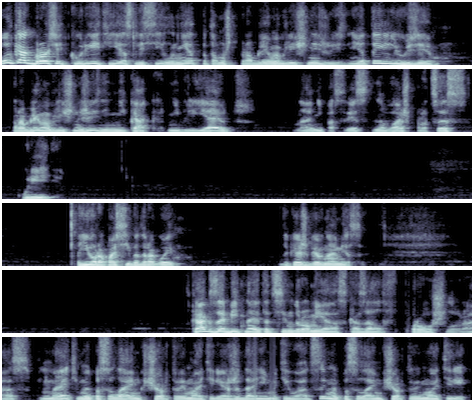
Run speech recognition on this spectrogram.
Вот как бросить курить, если сил нет, потому что проблемы в личной жизни? Это иллюзия. Проблемы в личной жизни никак не влияют на непосредственно ваш процесс курения. Юра, спасибо, дорогой. Да, конечно, говномесы. Как забить на этот синдром, я сказал в прошлый раз. Понимаете, мы посылаем к чертовой матери ожидания мотивации, мы посылаем к чертовой матери,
